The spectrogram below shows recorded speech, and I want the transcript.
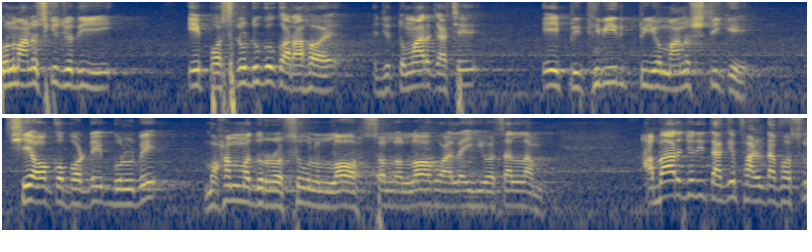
কোন মানুষকে যদি এই প্রশ্নটুকু করা হয় যে তোমার কাছে এই পৃথিবীর প্রিয় মানুষটিকে সে অকপটে বলবে, মোহাম্মদুর রসুল্লাহ সাল্লাহ আলাইহি ওয়াসাল্লাম। আবার যদি তাকে পাল্টা প্রশ্ন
